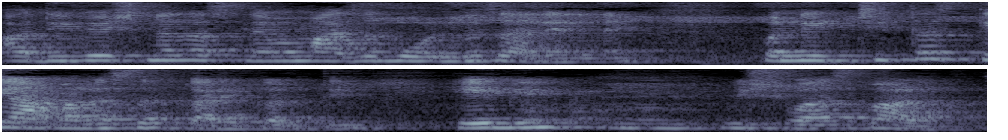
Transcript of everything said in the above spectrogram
अधिवेशनात असल्यामुळे माझं बोलणं झालेलं नाही पण निश्चितच ते आम्हाला सहकार्य करतील हे मी विश्वास बाळगते.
